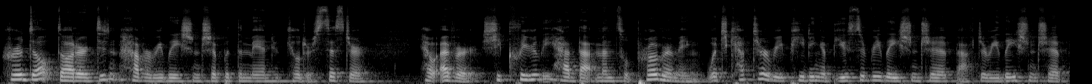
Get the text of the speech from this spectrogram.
Her adult daughter didn't have a relationship with the man who killed her sister. However, she clearly had that mental programming, which kept her repeating abusive relationship after relationship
